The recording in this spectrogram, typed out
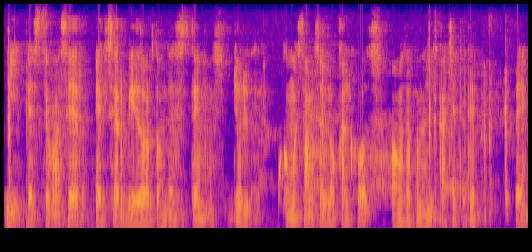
Y este va a ser el servidor donde estemos. Yo como estamos en localhost vamos a poner http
